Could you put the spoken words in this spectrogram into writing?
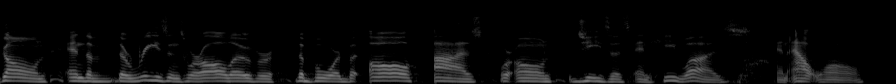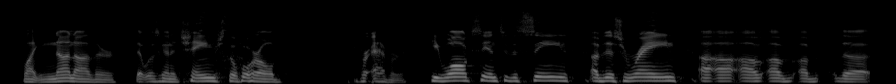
gone. And the, the reasons were all over the board, but all eyes were on Jesus, and he was an outlaw like none other that was going to change the world forever. He walks into the scene of this reign uh, uh, of, of, of the,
